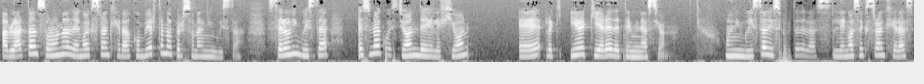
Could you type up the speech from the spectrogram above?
Hablar tan solo una lengua extranjera convierte a una persona en lingüista. Ser un lingüista es una cuestión de elección e y requiere determinación. Un lingüista disfruta de las lenguas extranjeras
